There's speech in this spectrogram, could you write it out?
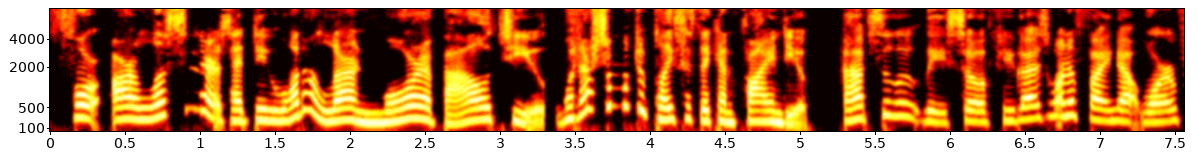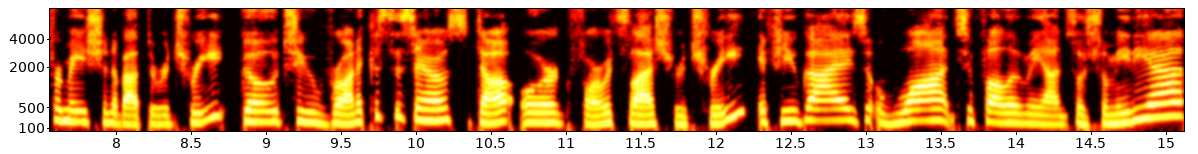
for our listeners that they want to learn more about you. What are some of the places they can find you? Absolutely. So if you guys want to find out more information about the retreat, go to veronicacisneros.org forward slash retreat. If you guys want to follow me on social media,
